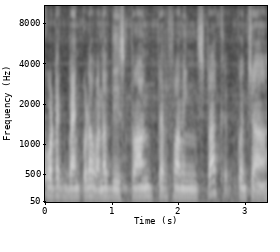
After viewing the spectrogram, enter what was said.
కోటక్ బ్యాంక్ కూడా one of the strong performing stock. కొంచెం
